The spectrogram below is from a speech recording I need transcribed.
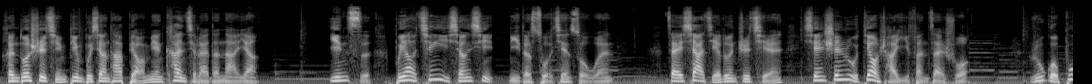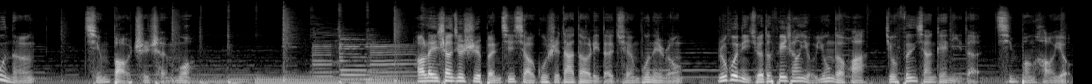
很多事情并不像它表面看起来的那样。因此，不要轻易相信你的所见所闻，在下结论之前，先深入调查一番再说。如果不能，请保持沉默。好了，以上就是本期小故事大道理的全部内容。如果你觉得非常有用的话，就分享给你的亲朋好友。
